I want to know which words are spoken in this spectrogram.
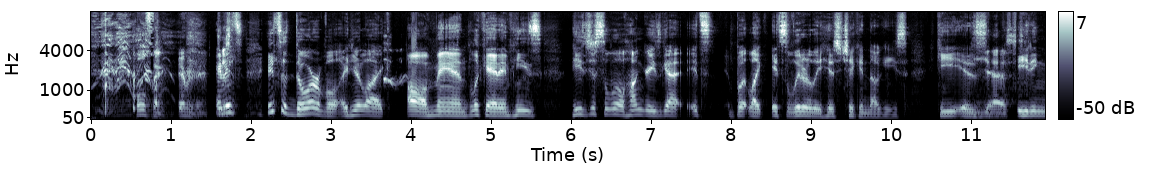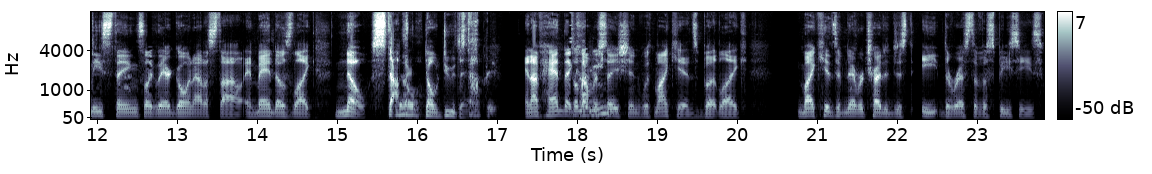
whole thing, everything. and Just- it's it's adorable, and you're like, oh man, look at him. He's he's just a little hungry. He's got it's, but like it's literally his chicken nuggies. He is yes. eating these things like they're going out of style, and Mando's like, no, stop No, it, don't do that. Stop it. And I've had that So, conversation with my kids, but like my kids have never tried to just eat the rest of a species.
